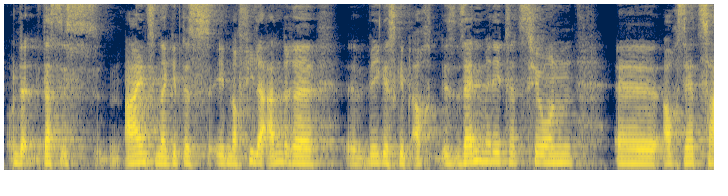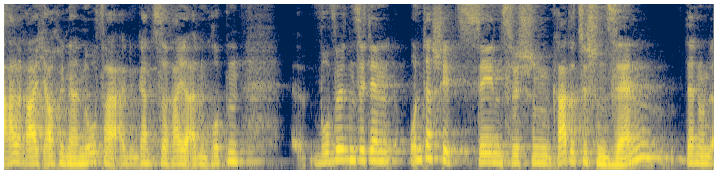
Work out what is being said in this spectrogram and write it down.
und das ist eins. Und da gibt es eben noch viele andere äh, Wege. Es gibt auch Zen-Meditationen, äh, auch sehr zahlreich, auch in Hannover eine ganze Reihe an Gruppen. Wo würden Sie den Unterschied sehen zwischen, gerade zwischen Zen, der nun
